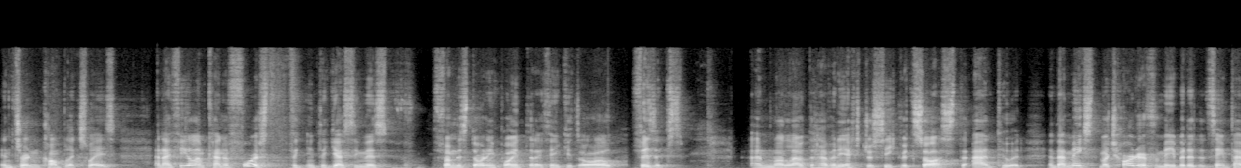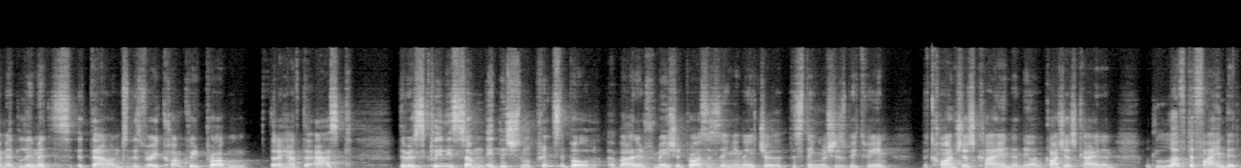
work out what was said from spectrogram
in certain complex ways. And I feel I'm kind of forced into guessing this from the starting point that I think it's all physics. I'm not allowed to have any extra secret sauce to add to it. And that makes it much harder for me, but at the same time, it limits it down to this very concrete problem that I have to ask. There is clearly some additional principle about information processing in nature that distinguishes between the conscious kind and the unconscious kind, and would love to find it.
